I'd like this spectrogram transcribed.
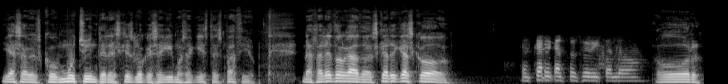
ya sabes, con mucho interés, que es lo que seguimos aquí este espacio. Nazaret Delgado, es que ricasco. Asko zurikalo. Hor.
